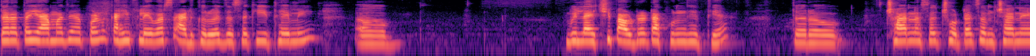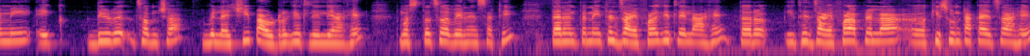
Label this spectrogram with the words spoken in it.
तर आता यामध्ये आपण काही फ्लेवर्स ॲड करूयात. जसं की इथे मी विलायची पावडर टाकून घेते आहे तर छान असं छोट्या चमच्याने मी एक दीड चमचा विलायची पावडर घेतलेली आहे. मस्त चव येण्यासाठी त्यानंतर इथे जायफळ घेतलेलं आहे. तर इथे जायफळ आपल्याला किसून टाकायचं आहे.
